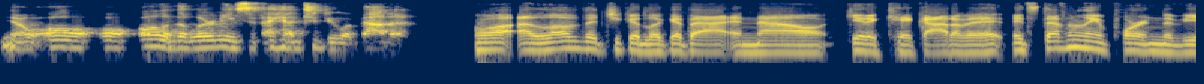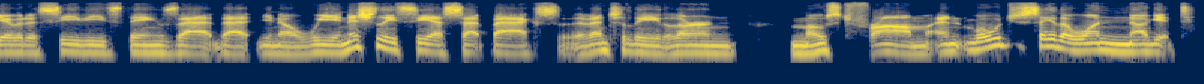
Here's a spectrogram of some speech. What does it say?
you know all, all, all of the learnings that i had to do about it well, I love that you could look at that and now get a kick out of it. It's definitely important to be able to see these things that that you know we initially see as setbacks, eventually learn most from. And what would you say the one nugget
